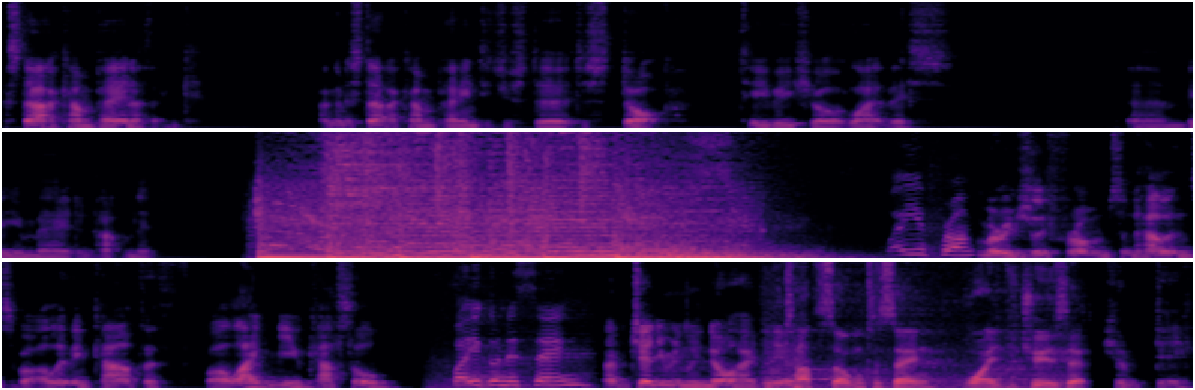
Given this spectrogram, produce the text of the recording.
start a campaign. I think I'm gonna start a campaign to just uh, to stop TV shows like this um, being made and happening. Where are you from? I'm originally from St Helens, but I live in Carnforth. But I like Newcastle. What are you going to sing? I've genuinely no idea. Tough song to sing. Why did you choose it? Shut up, Dick.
